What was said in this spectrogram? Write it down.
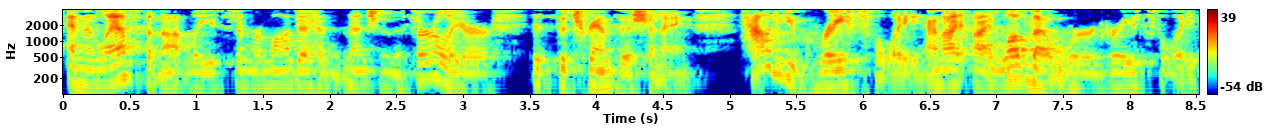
And then last but not least, and Ramonda had mentioned this earlier, is the transitioning how do you gracefully, and I, I love that mm-hmm. Word gracefully,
